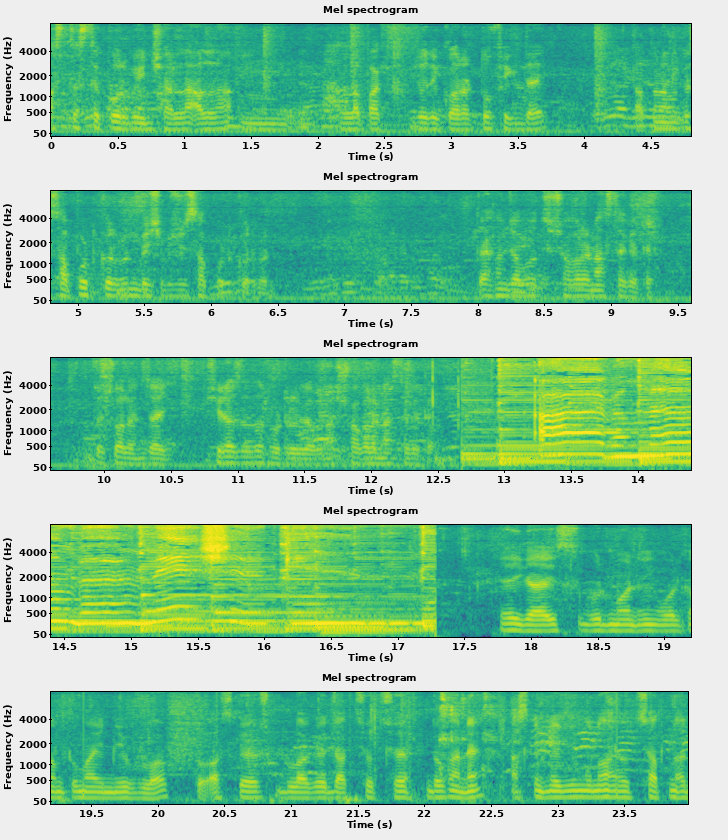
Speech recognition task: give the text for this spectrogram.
আস্তে আস্তে করবে ইনশাল্লাহ আল্লাহ আল্লাহ পাক যদি করার তৌফিক দেয় তো আপনারা আমাকে সাপোর্ট করবেন বেশি বেশি সাপোর্ট করবেন। তো এখন যাব হচ্ছে সকালে নাস্তা খেতে। তো চলেন যাই সিরাজদাদার হোটেলে যাব না সকালে নাস্তা খেতে। I remember Michigan. এই guys good morning welcome to my new blog তো আজকের ব্লগে যাচ্ছে হচ্ছে দোকানে। আজকে মেবি মনে হয় হচ্ছে আপনার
